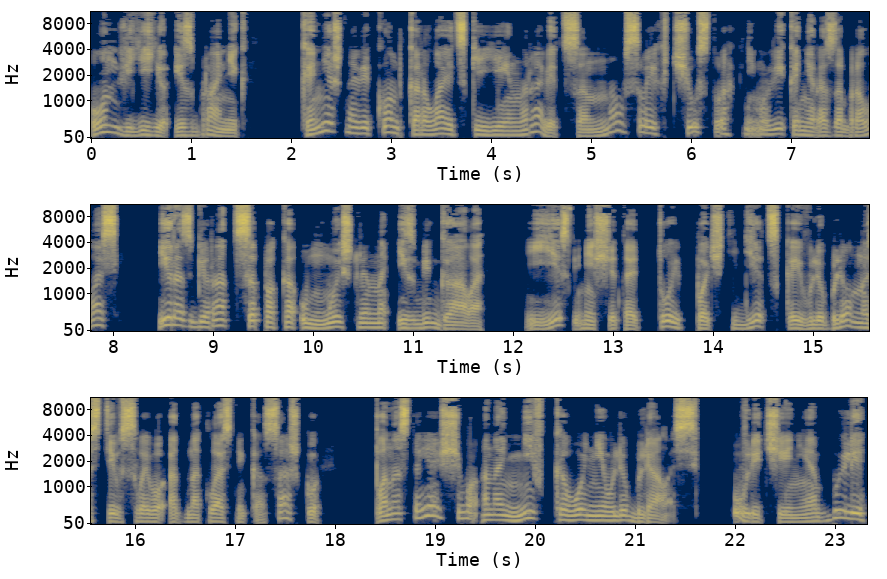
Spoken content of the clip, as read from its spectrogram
он ее избранник? Конечно, Виконт Карлайтский ей нравится, но в своих чувствах к нему Вика не разобралась и разбираться пока умышленно избегала. Если не считать той почти детской влюбленности в своего одноклассника Сашку, по-настоящему она ни в кого не влюблялась. Увлечения были,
